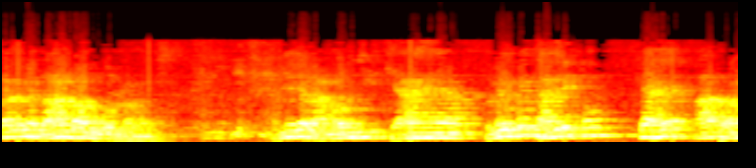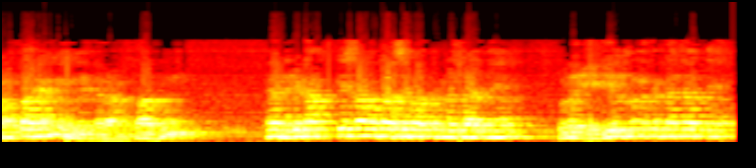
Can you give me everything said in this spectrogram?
बोला, मैं राम बाबू बोल रहा हूँ। राम जी, क्या है आप? बोले, मैं नागरिक हूँ। क्या है? आप रामपाल हैं? नहीं, मैं रामपाल हूँ। मैं लेकिन आप किस रामपाल से बात करना चाहते हैं? बोले एडीएम से करना चाहते हैं।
